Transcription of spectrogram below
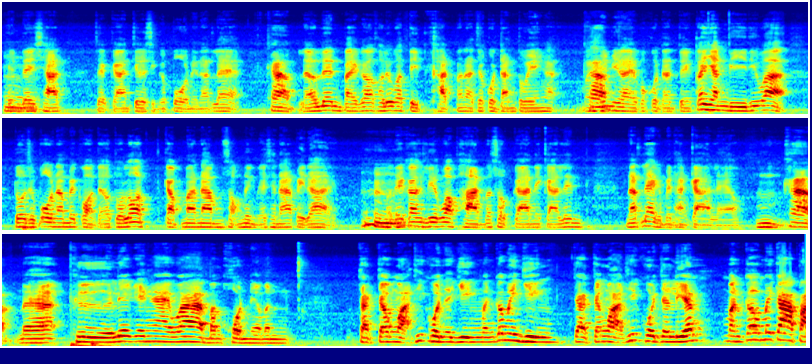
เห็นอืมได้ชัดจากการเจอสิงคโปร์ในนัดแรกครับแล้วเล่นไปก็เขาเรียกว่าติดขัดมันอาจจะกดดันตัวเองอะ่ะมันครับไม่มีอะไรพอกดดันตัวเองก็ยังดีที่ว่าโดนสิงคโปร์นำไปก่อนแต่เอาตัวรอดกลับมานำสองหนึ่งและชนะไปได้อืมตอนนี้ก็เรียกว่าผ่านประสบการณ์ในการเล่นนัดแรกอย่างเป็นทางการแล้วอืมครับนะฮะคือเรียกง่ายๆว่าบางคนเนี่ยมัน จากจังหวะที่ควรจะยิงมันก็ไม่ยิง จากจังหวะที่ควรจะเลี้ยง มันก็ไม่กล้าไป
